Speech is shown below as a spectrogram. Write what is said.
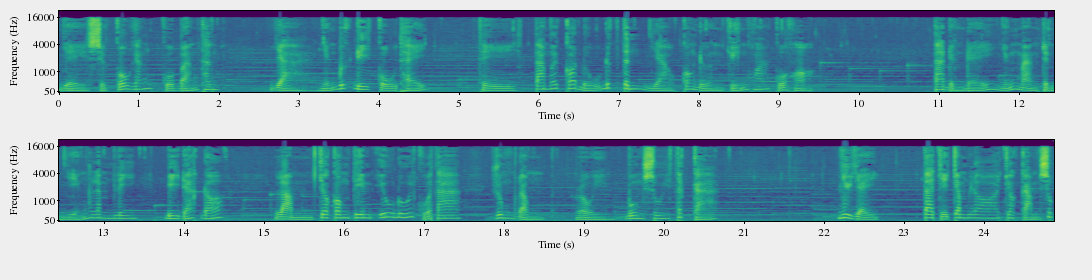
về sự cố gắng của bản thân và những bước đi cụ thể thì ta mới có đủ đức tin vào con đường chuyển hóa của họ. Ta đừng để những màn trình diễn lâm ly, bi đát đó làm cho con tim yếu đuối của ta rung động rồi buông xuôi tất cả. Như vậy, ta chỉ chăm lo cho cảm xúc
